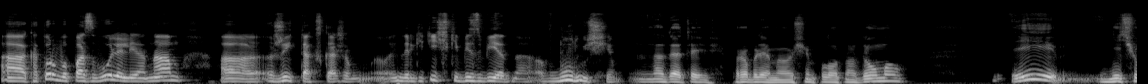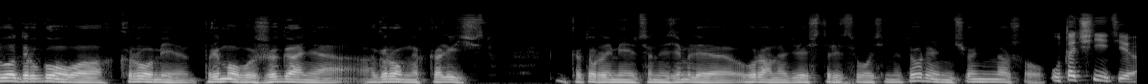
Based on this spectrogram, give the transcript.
а, которые бы позволили нам жить, так скажем, энергетически безбедно в будущем. Над этой проблемой очень плотно думал. И ничего другого, кроме прямого сжигания огромных количеств которые имеются на Земле урана-238 и тория, ничего не нашел. Уточните,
